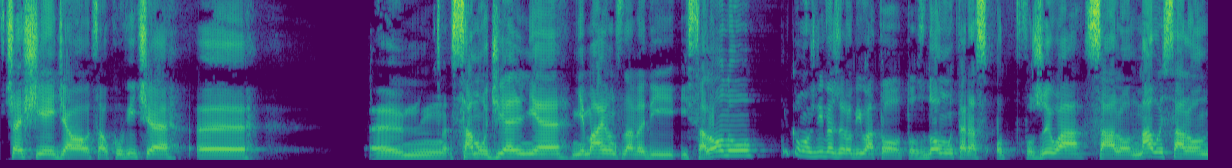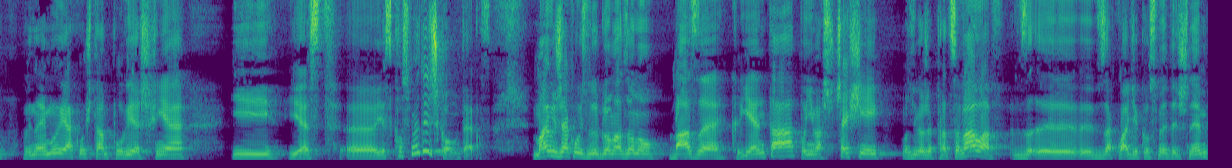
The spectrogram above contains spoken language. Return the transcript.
wcześniej działała całkowicie e, e, samodzielnie, nie mając nawet i, i salonu, tylko możliwe, że robiła to, to z domu. Teraz otworzyła salon, mały salon, wynajmuje jakąś tam powierzchnię, i jest, e, jest kosmetyczką teraz. Ma już jakąś zgromadzoną bazę klienta, ponieważ wcześniej możliwe, że pracowała w, w, e, zakładzie kosmetycznym,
